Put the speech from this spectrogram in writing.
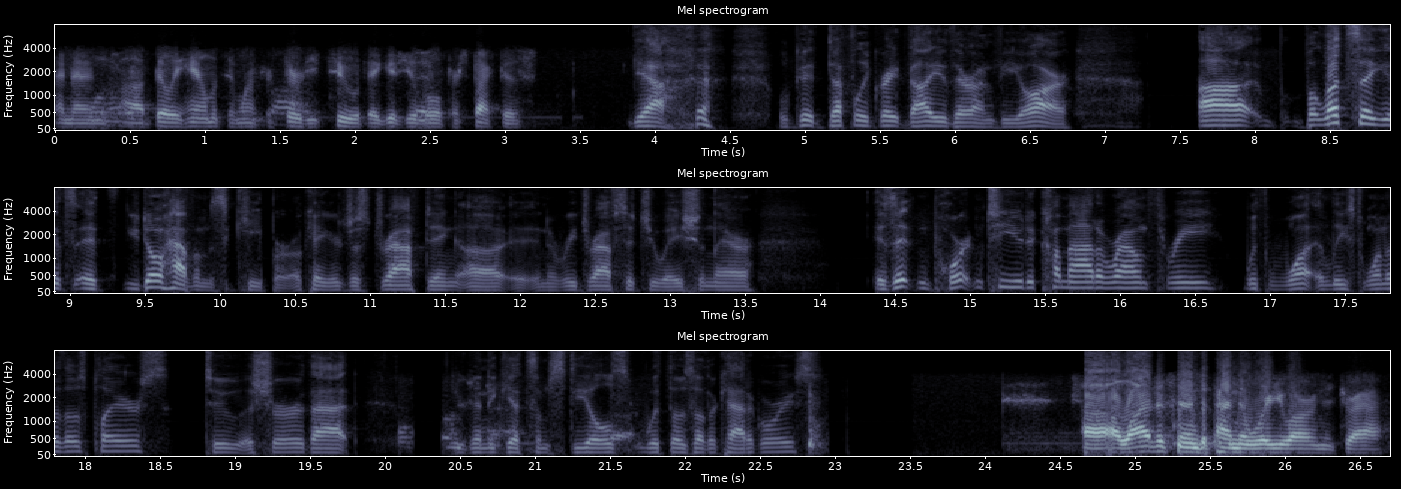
and then uh, Billy Hamilton went for 32. If that gives you a little perspective. Yeah, well, good. Definitely great value there on Villar. Uh, but let's say it's it's you don't have him as a keeper. Okay, you're just drafting uh, in a redraft situation. There, is it important to you to come out of round three with one at least one of those players to assure that you're going to get some steals with those other categories? Uh, a lot of it's going to depend on where you are in the draft.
